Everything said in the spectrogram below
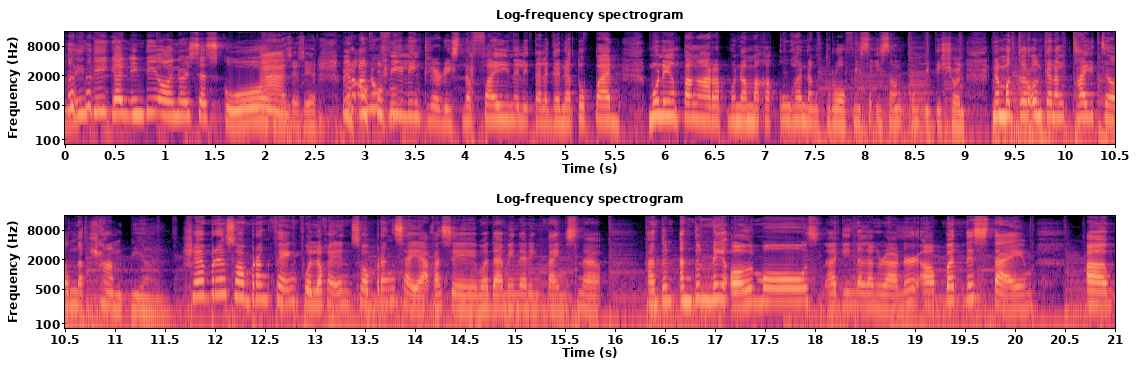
hindi gan hindi honor sa school. Ah, sige, sige. Pero anong feeling, Clarice, na finally talaga natupad mo na yung pangarap mo na makakuha ng trophy sa isang kompetisyon, na magkaroon ka ng title na champion? Siyempre, sobrang thankful ako and sobrang saya kasi madami na ring times na andun, andun na yung almost, naging na lang runner-up. But this time, um,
